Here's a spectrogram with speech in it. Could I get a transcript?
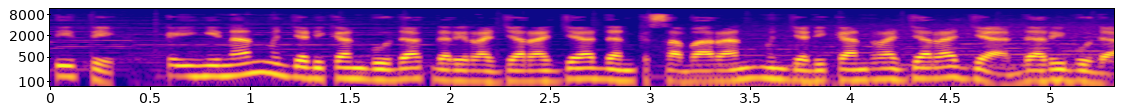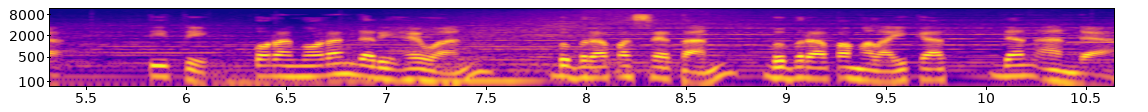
Titik. Keinginan menjadikan budak dari raja-raja dan kesabaran menjadikan raja-raja dari budak. Titik. Orang-orang dari hewan, beberapa setan, beberapa malaikat, dan Anda.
